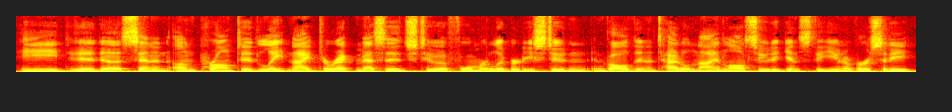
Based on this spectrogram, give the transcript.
he did uh, send an unprompted late night direct message to a former Liberty student involved in a Title IX lawsuit against the university.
